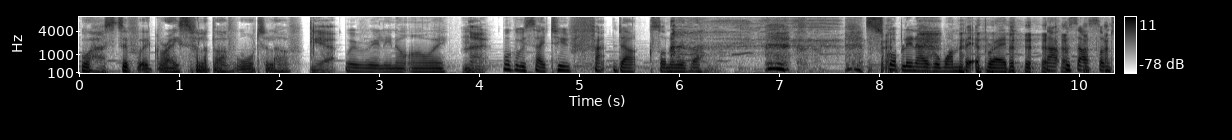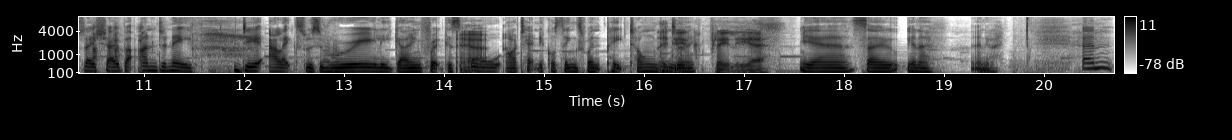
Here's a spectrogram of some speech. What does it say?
well, as if we're graceful above water, love. Yeah. We're really not, are we? No. What can we say? Two fat ducks on a river. Squabbling over one bit of bread. That was us on today's show. But underneath, dear Alex was really going for it because Yeah. all our technical things went Pete Tong, They didn't did they? completely, yeah. Yeah. So you know. Anyway, um,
